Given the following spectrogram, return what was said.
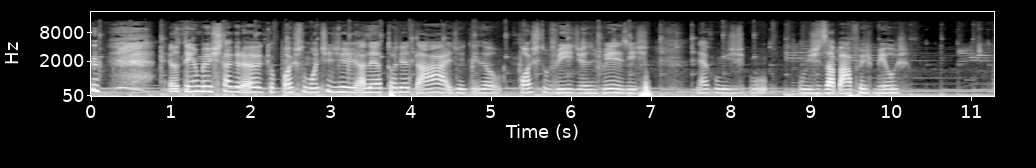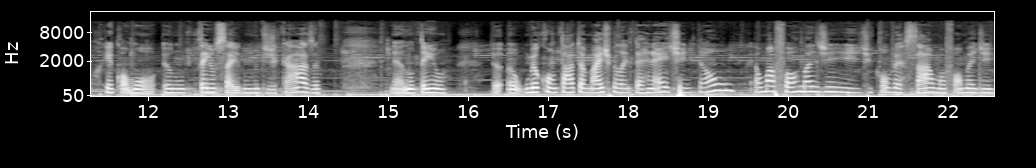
eu tenho meu Instagram que eu posto um monte de aleatoriedade, entendeu? Posto vídeo às vezes, né, com uns desabafos meus. Porque como eu não tenho saído muito de casa, né, eu não tenho o meu contato é mais pela internet, então é uma forma de, de conversar, uma forma de,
